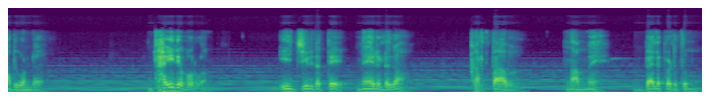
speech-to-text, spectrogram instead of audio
അതുകൊണ്ട് ധൈര്യപൂർവം ഈ ജീവിതത്തെ നേരിടുക. കർത്താവ് നമ്മെ ബലപ്പെടുത്തും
